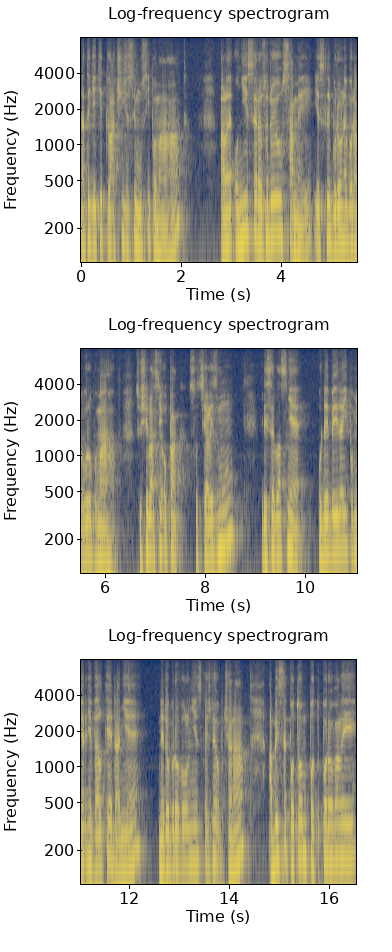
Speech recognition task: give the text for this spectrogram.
na ty děti tlačí, že si musí pomáhat, ale oni se rozhodují sami, jestli budou nebo nebudou pomáhat. Což je vlastně opak socialismu, kdy se vlastně odebírají poměrně velké daně nedobrovolně z každého občana, aby se potom podporovali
